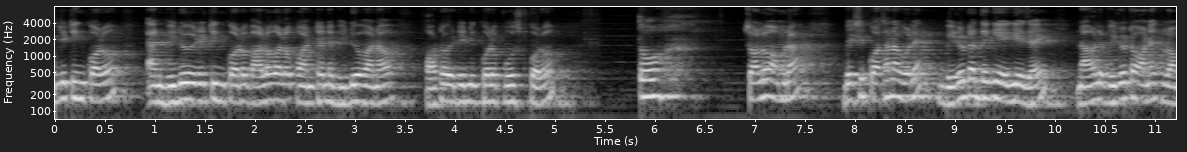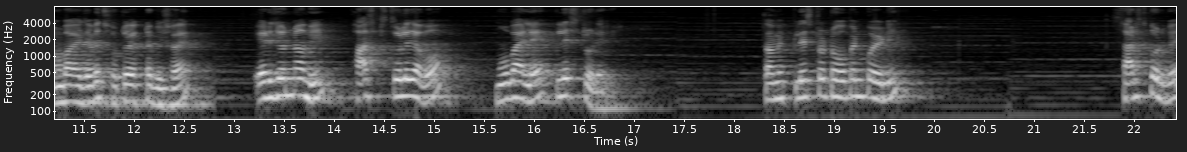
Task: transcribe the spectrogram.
এডিটিং করো অ্যান্ড ভিডিও এডিটিং করো, ভালো ভালো কন্টেন্টে ভিডিও বানাও ফটো এডিটিং করে পোস্ট করো। তো চলো আমরা বেশি কথা না বলে ভিডিওটার দিকে এগিয়ে যাই না হলে ভিডিওটা অনেক লম্বা হয়ে যাবে ছোট একটা বিষয়। এর জন্য আমি ফার্স্ট চলে যাব মোবাইলে প্লে স্টোরে তো আমি প্লে স্টোরটা ওপেন করে নিই। সার্চ করবে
